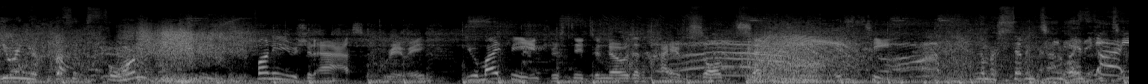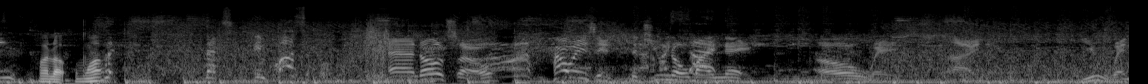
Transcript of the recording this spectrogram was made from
You're in your perfect form? Funny you should ask, really. You might be interested to know that I absorbed 17 and 18. Number 17 and 18? Voilà, au moins. But that's impossible. And also, how is it that you know my name? Oh, wait. I know. You went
